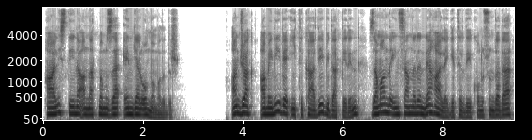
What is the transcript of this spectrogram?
halis dini anlatmamıza engel olmamalıdır. Ancak ameli ve itikadi bidatlerin zamanla insanları ne hale getirdiği konusunda da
